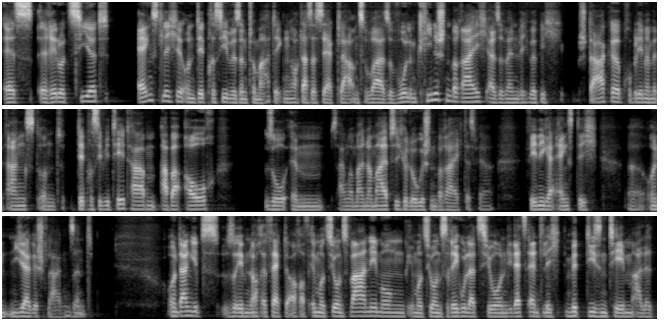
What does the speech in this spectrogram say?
es reduziert ängstliche und depressive Symptomatiken. Auch das ist sehr klar. Und zwar sowohl im klinischen Bereich, also wenn wir wirklich starke Probleme mit Angst und Depressivität haben, aber auch so im, sagen wir mal, normalpsychologischen Bereich, dass wir weniger ängstlich äh, und niedergeschlagen sind. Und dann gibt es so eben noch Effekte auch auf Emotionswahrnehmung, Emotionsregulation, die letztendlich mit diesen Themen alle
